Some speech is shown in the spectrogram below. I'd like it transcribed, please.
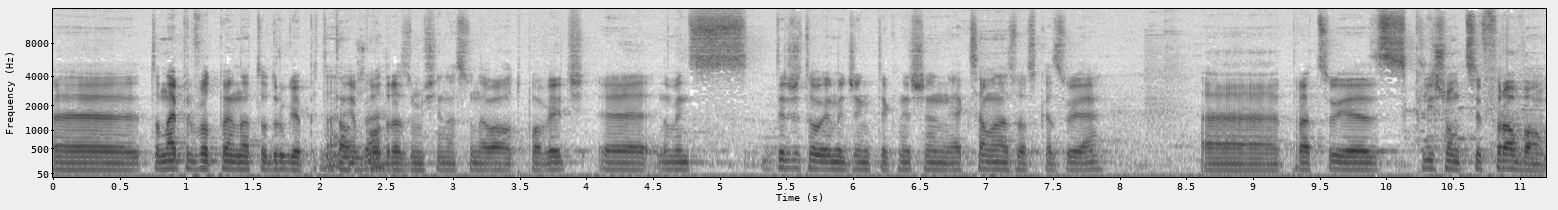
E, to najpierw odpowiem na to drugie pytanie, Dobrze. bo od razu mi się nasunęła odpowiedź. E, no więc Digital Imaging Technician, jak sama nazwa wskazuje, e, pracuje z kliszą cyfrową,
